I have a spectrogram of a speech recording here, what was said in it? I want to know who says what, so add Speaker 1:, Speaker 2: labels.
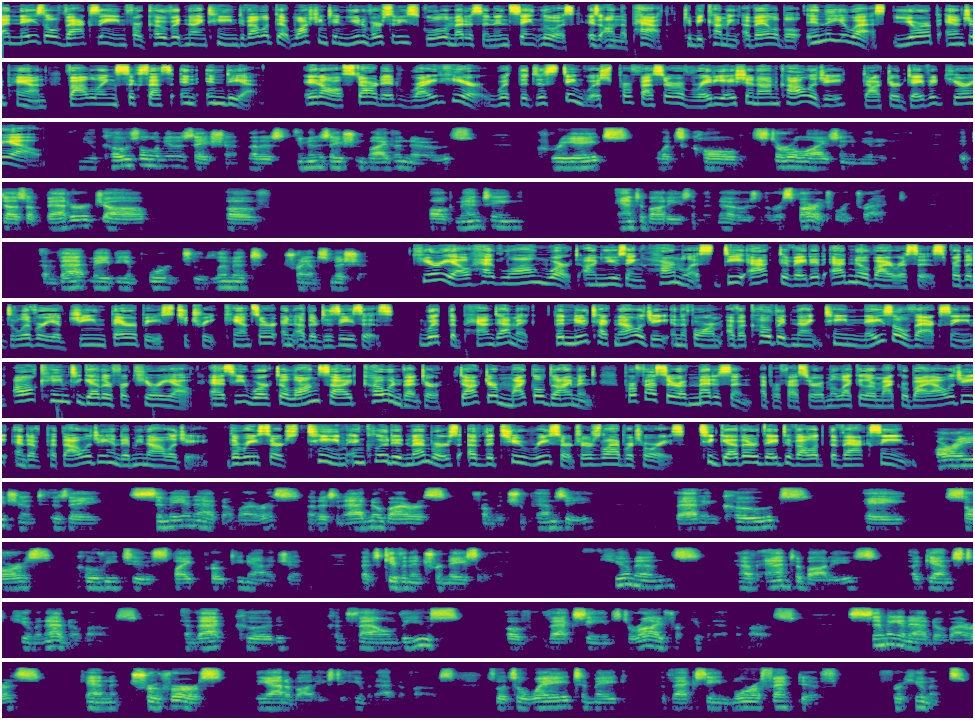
Speaker 1: A nasal vaccine for COVID 19 developed at Washington University School of Medicine in St. Louis is on the path to becoming available in the U.S., Europe, and Japan following success in India. It all started right here with the distinguished professor of radiation oncology, Dr. David Curiel.
Speaker 2: Mucosal immunization, that is, immunization by the nose, creates what's called sterilizing immunity it does a better job of augmenting antibodies in the nose and the respiratory tract. And that may be important to limit transmission.
Speaker 1: Curiel had long worked on using harmless, deactivated adenoviruses for the delivery of gene therapies to treat cancer and other diseases. With the pandemic, the new technology in the form of a COVID 19 nasal vaccine all came together for Curiel as he worked alongside co inventor Dr. Michael Diamond, professor of medicine, a professor of molecular microbiology, and of pathology and immunology. The research team included members of the two researchers' laboratories. Together, they developed the vaccine.
Speaker 2: Our agent is a simian adenovirus, that is, an adenovirus from the chimpanzee that encodes a SARS CoV 2 spike protein antigen that's given intranasally. Humans have antibodies against human adenovirus, and that could confound the use of vaccines derived from human adenovirus. Simian adenovirus can traverse the antibodies to human adenovirus. So it's a way to make the vaccine more effective for humans.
